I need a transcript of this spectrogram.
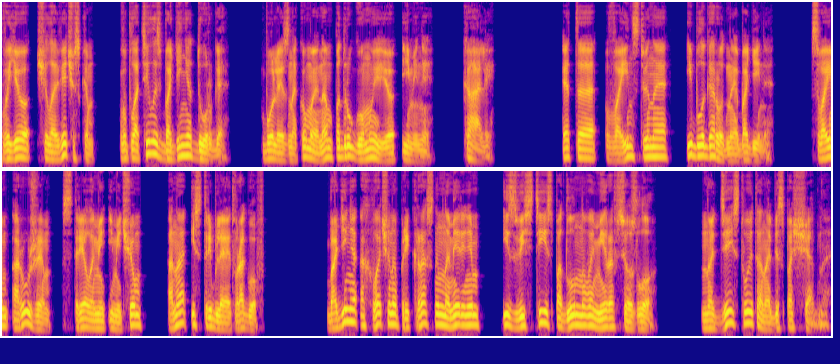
В ее человеческом воплотилась богиня Дурга, более знакомая нам по другому ее имени – Кали. Это воинственная и благородная богиня. Своим оружием, стрелами и мечом она истребляет врагов. Богиня охвачена прекрасным намерением извести из подлунного мира все зло. Но действует она беспощадно.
